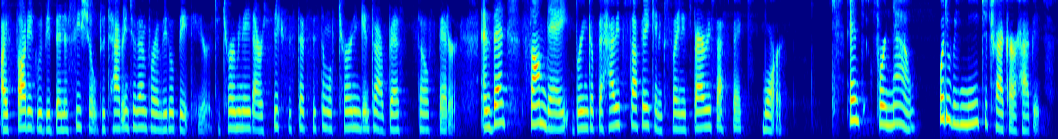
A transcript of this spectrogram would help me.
I thought it would be beneficial to tap into them for a little bit here to terminate our six step system of turning into our best self better. And then someday bring up the habits topic and explain its various aspects more. And for now, what do we need to track our habits?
